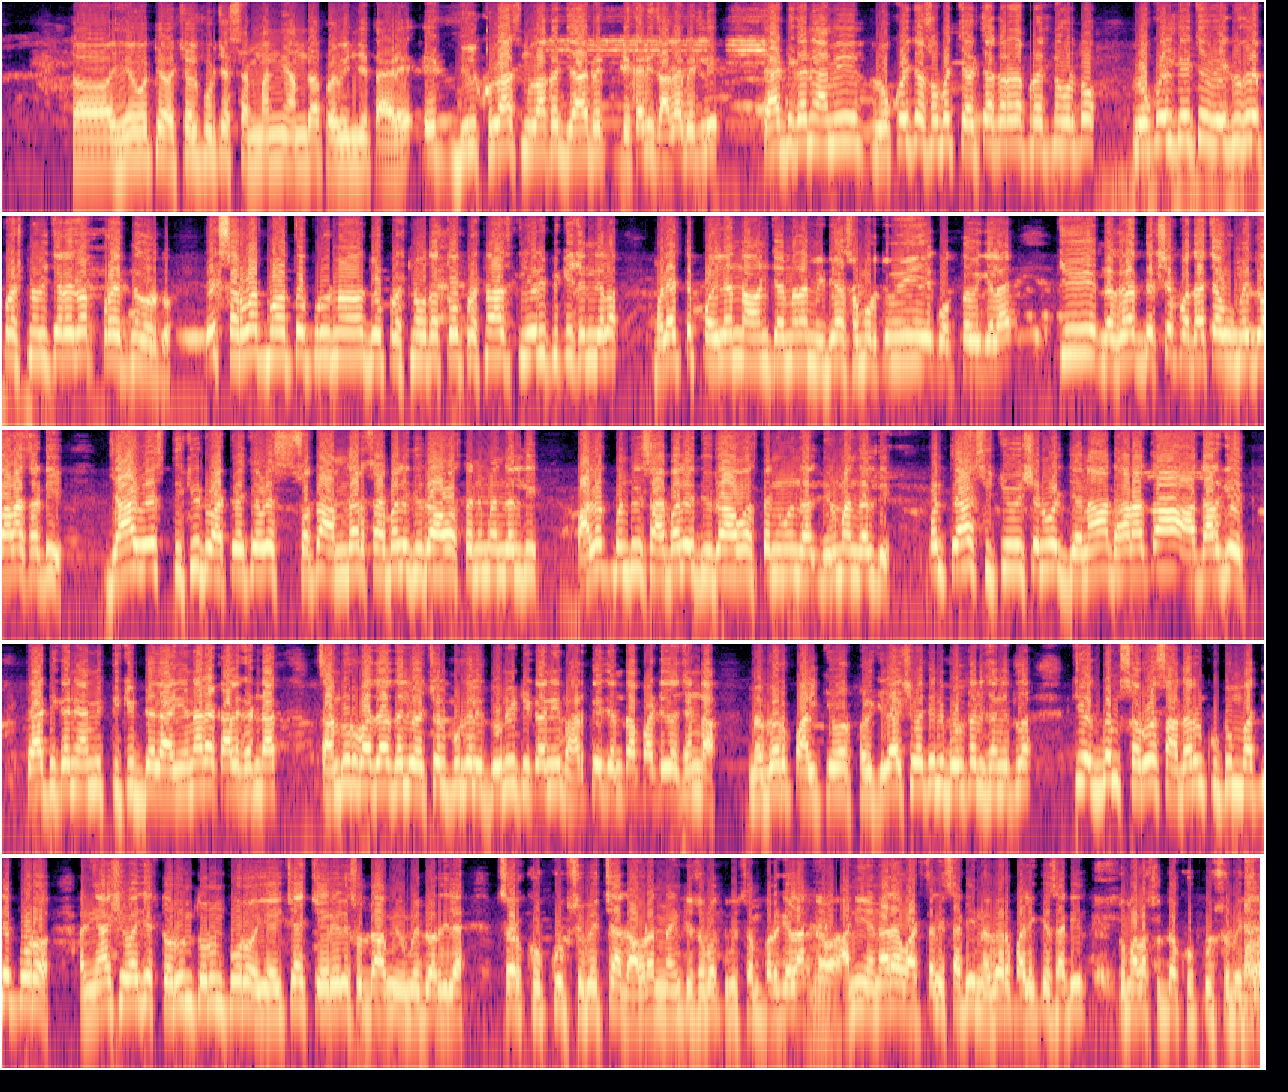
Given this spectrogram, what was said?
तर हे होते अचलपूरचे सन्मान्य आमदार प्रवीणजी तायडे. एक दिलखुलास मुलाखत ज्या भेट ठिकाणी जागा भेटली त्या ठिकाणी आम्ही लोकलच्या सोबत चर्चा करायचा प्रयत्न करतो. लोकलतेचे वेगवेगळे प्रश्न विचारायचा प्रयत्न करतो. एक सर्वात महत्त्वपूर्ण जो प्रश्न होता तो प्रश्न आज क्लिअरिफिकेशन दिला. मला वाटतं पहिल्यांदा ऑन कॅमेरा मीडिया समोर तुम्ही एक वक्तव्य केलाय की नगराध्यक्ष पदाच्या उमेदवारासाठी ज्या वेळेस तिकीट वाटवायच्या वेळेस स्वतः आमदार साहेबाला द्विधा अवस्था निर्माण झाली पालकमंत्री साहेबाला द्विधा अवस्था निर्माण निर्माण झाली पण त्या सिच्युएशनवर जनाधाराचा आधार घेत त्या ठिकाणी आम्ही तिकीट दिला. येणाऱ्या कालखंडात चांदूर बाजार झाली अचलपूर झाली दोन्ही ठिकाणी भारतीय जनता पार्टीचा झेंडा. नगर पालखीवर फळकिला याशिवाय त्यांनी बोलताना सांगितलं की एकदम सर्वसाधारण कुटुंबातले पोरं आणि याशिवाय जे तरुण तरुण पोरं याच्या चेहऱ्याला सुद्धा आम्ही उमेदवार दिल्या. सर खूप खूप शुभेच्छा. गावरान नाईन्टी सोबत तुम्ही संपर्क केला. आणि येणाऱ्या वाटचालीसाठी नगरपालिकेसाठी तुम्हाला सुद्धा खूप खूप शुभेच्छा.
